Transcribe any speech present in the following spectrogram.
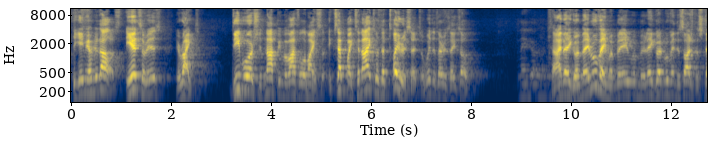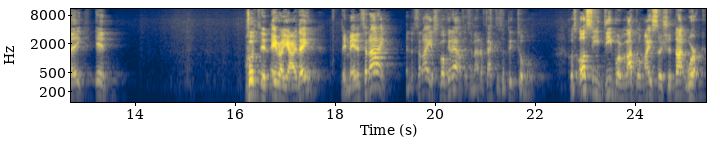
he gave me hundred dollars. The answer is, you're right. Dibur should not be Mavatal Maisa, except by tanai, because the Torah said so. Where did the Torah say so? Tanai Bnei Gad Bnei Ruvain, when Bnei Gad Ruvain decided to stay in Chut in Eira Yarden, they made it Tanai, and the Tanai is spoken out. As a matter of fact, there's a big tumult because Osi Dibur Vatal Maisa should not work.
